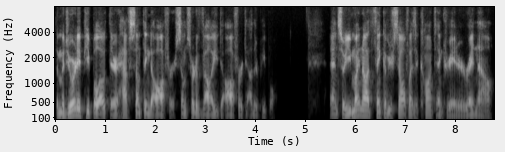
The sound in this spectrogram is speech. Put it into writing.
the majority of people out there have something to offer, some sort of value to offer to other people. And so you might not think of yourself as a content creator right now,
